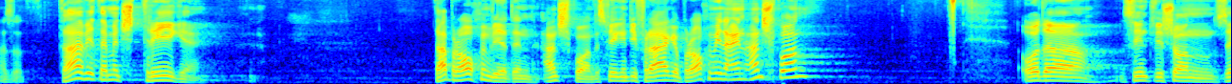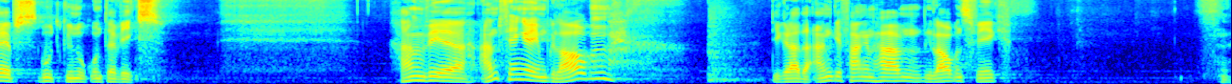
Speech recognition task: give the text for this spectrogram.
Also da wird der Mensch träge. Da brauchen wir den Ansporn. Deswegen die Frage, brauchen wir einen Ansporn? Oder sind wir schon selbst gut genug unterwegs? Haben wir Anfänger im Glauben, die gerade angefangen haben, den Glaubensweg?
